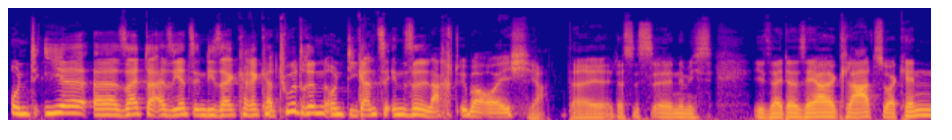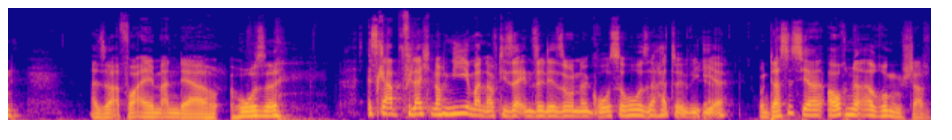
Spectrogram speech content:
Und ihr äh, seid da also jetzt in dieser Karikatur drin und die ganze Insel lacht über euch. ja, da, das ist äh, nämlich, ihr seid da sehr klar zu erkennen. Also vor allem an der Hose. Es gab vielleicht noch nie jemanden auf dieser Insel, der so eine große Hose hatte wie ihr. Und das ist ja auch eine Errungenschaft.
